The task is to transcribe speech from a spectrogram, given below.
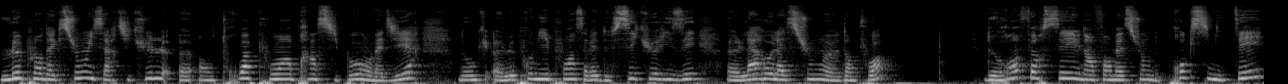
Le plan d'action, il s'articule euh, en trois points principaux, on va dire. Donc euh, le premier point, ça va être de sécuriser euh, la relation d'emploi de renforcer une information de proximité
